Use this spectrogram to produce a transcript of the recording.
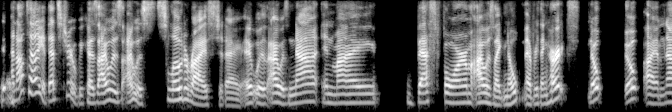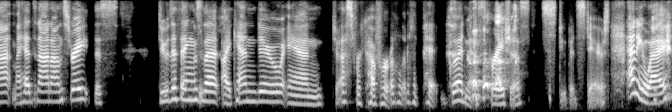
and I'll tell you that's true because I was I was slow to rise today. It was I was not in my best form. I was like, nope, everything hurts. Nope, nope, I am not. My head's not on straight. This do the things that I can do and just recover a little bit. Goodness gracious, stupid stairs. Anyway,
